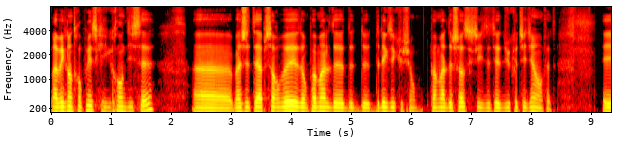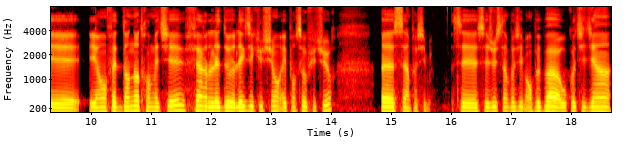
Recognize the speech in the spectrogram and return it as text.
avec l'entreprise qui grandissait, euh, bah, j'étais absorbé dans pas mal de, de, l'exécution, pas mal de choses qui étaient du quotidien en fait. Et, en fait, dans notre métier, faire les deux, l'exécution et penser au futur, euh, c'est impossible. C'est juste impossible. On ne peut pas au quotidien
